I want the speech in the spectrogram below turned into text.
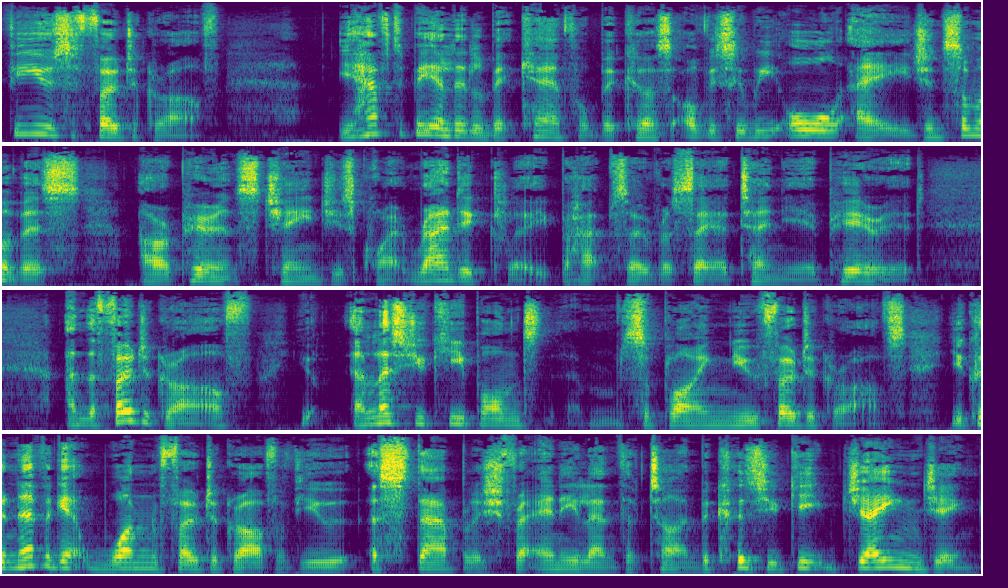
if you use a photograph you have to be a little bit careful because obviously we all age, and some of us, our appearance changes quite radically, perhaps over, say, a 10 year period. And the photograph, unless you keep on supplying new photographs, you can never get one photograph of you established for any length of time because you keep changing.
